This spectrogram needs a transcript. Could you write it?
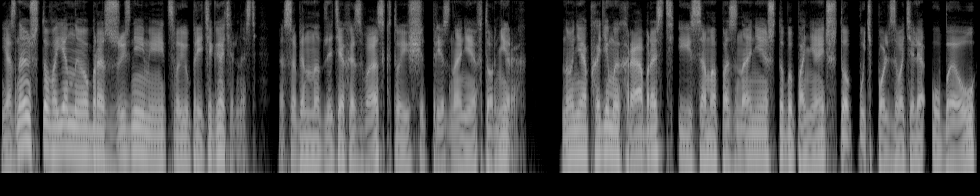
Я знаю, что военный образ жизни имеет свою притягательность, особенно для тех из вас, кто ищет признания в турнирах. Но необходимы храбрость и самопознание, чтобы понять, что путь пользователя УБУ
